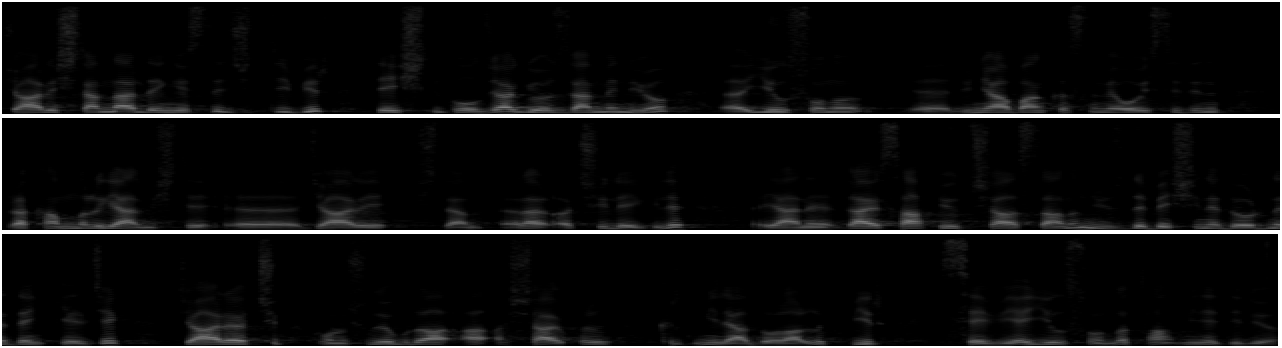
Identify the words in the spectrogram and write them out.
cari işlemler dengesinde ciddi bir değişiklik olacağı gözlemleniyor. E, yıl sonu e, Dünya Bankası'nın ve OECD'nin rakamları gelmişti e, cari işlemler açığıyla ilgili. Yani gayri safi yurt içi hasılanın %5'ine 4'üne denk gelecek cari açık konuşuluyor. Burada aşağı yukarı 40 milyar dolarlık bir seviye yıl sonunda tahmin ediliyor.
